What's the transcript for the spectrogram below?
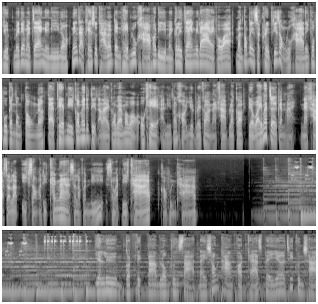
หยุดไม่ได้มาแจ้งในนี้เนาะเนื่องจากเทปสุดท้ายมันเป็นเทปลูกค้าพอดีมันก็เลยแจ้งไม่ได้ เพราะว่ามันต้องเป็นสคริปที่ส่งลูกค้านี่ก็พูดกันตรงๆเนาะแต่เทปนี้ก็ไม่ได้ติดอะไรก็แวะมาบอกโอเค อันนี้ต้องขอหยุดไว้ก่อนนะครับแล้วก็เดี๋ยวไว้มาเจอกันใหม่นะครับสำหรับอีก 2 อาทิตย์ข้างหน้าสำหรับวันนี้ สวัสดีครับ ขอบคุณครับ อย่าลืมกดติดตามลงทุนศาสตร์ในช่องทาง podcast player ที่คุณใช้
